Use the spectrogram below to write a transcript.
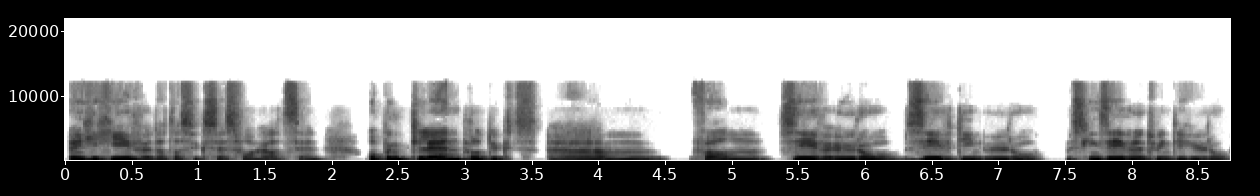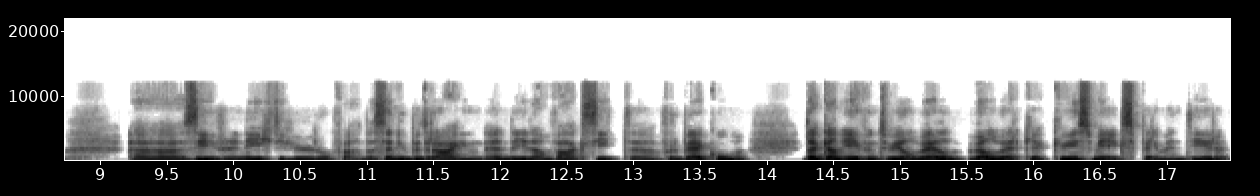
een gegeven dat dat succesvol gaat zijn. Op een klein product um, van 7 euro, 17 euro, misschien 27 euro, uh, eh, 97 euro. dat zijn nu bedragen hè, die je dan vaak ziet uh, voorbij komen. Dat kan eventueel wel, wel werken. Kun je eens mee experimenteren.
